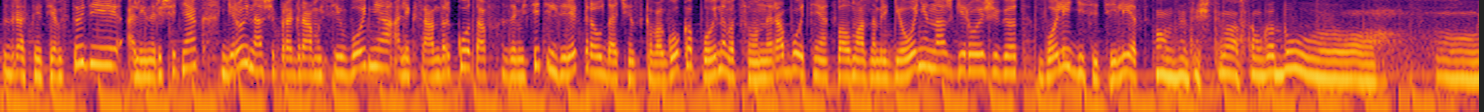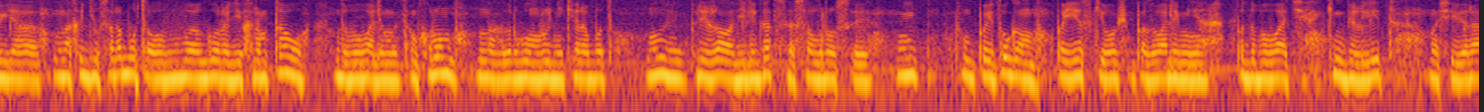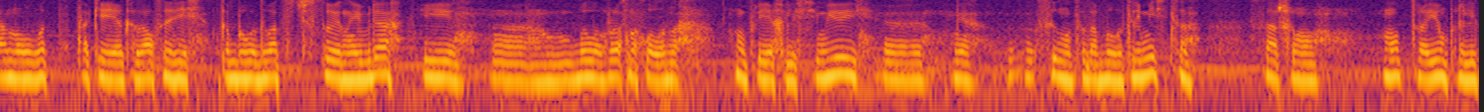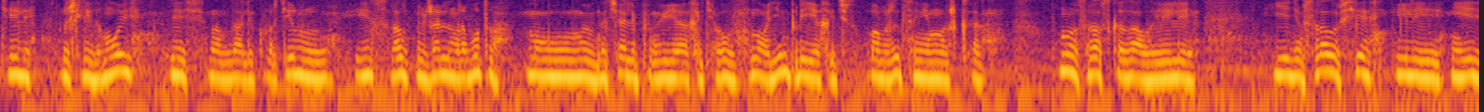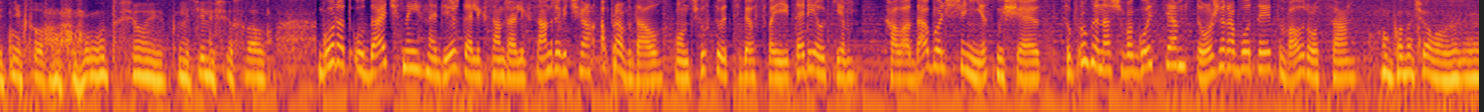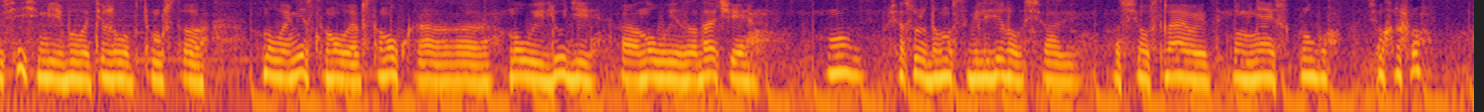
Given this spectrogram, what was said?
Здравствуйте, в студии Алина Решетняк. Герой нашей программы сегодня Александр Котов, заместитель директора Удачинского ГОКа по инновационной работе. В Алмазном регионе наш герой живет более 10 лет. В 2013 году я находился, работал в городе Хромтау. Добывали мы там хром, на другом руднике работал. Ну и приезжала делегация с Алросы. И по итогам поездки, в общем, позвали меня подобывать кимберлит на севера. Ну вот так я и оказался здесь. Это было 26 ноября, и э, было ужасно холодно. Мы приехали с семьей. Э, у меня сыну тогда было три месяца старшему. Мы втроем прилетели, пришли домой, здесь нам дали квартиру и сразу побежали на работу. Ну, мы вначале, я хотел, ну, один приехать, чтобы обжиться немножко. Ну, сразу сказал, или едем сразу все или не едет никто. Вот все, и полетели все сразу. Город удачный Надежда Александра Александровича оправдал. Он чувствует себя в своей тарелке. Холода больше не смущают. Супруга нашего гостя тоже работает в Алроса. Ну, поначалу всей семье было тяжело, потому что новое место, новая обстановка, новые люди, новые задачи. Ну, сейчас уже давно стабилизировалось все нас все устраивает, и меня, и супругу. Все хорошо.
